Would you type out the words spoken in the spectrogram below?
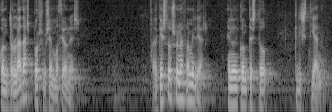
controladas por sus emociones. ¿A esto suena familiar en el contexto cristiano?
